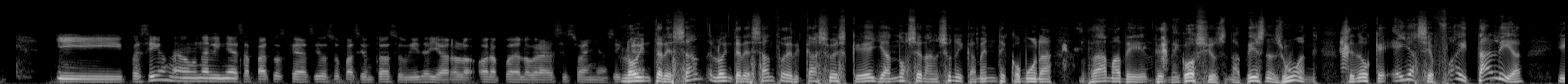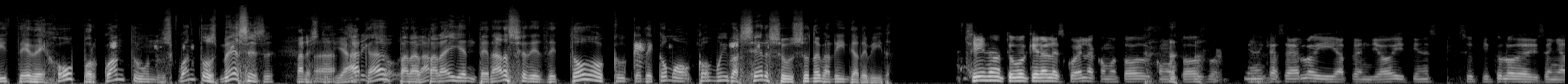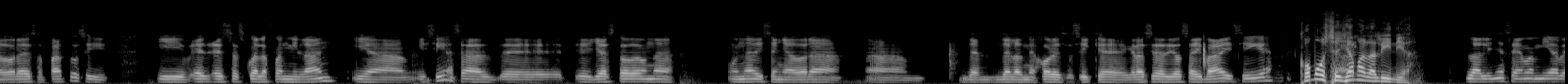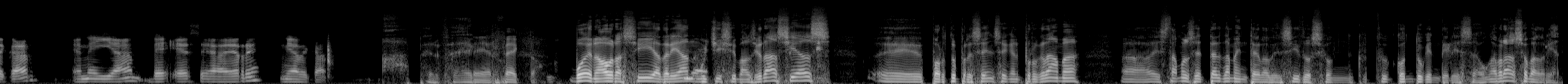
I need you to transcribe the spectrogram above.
Y pues sí, una, una, línea de zapatos que ha sido su pasión toda su vida y ahora, ahora puede lograr ese sueño. lo, interesante, lo interesante del caso es que ella no se lanzó únicamente como una dama de, de negocios, una businesswoman, sino que ella se fue a Italia y te dejó por cuánto, unos cuantos meses para estudiar acá, para, para ella enterarse de, de, todo, de cómo, cómo iba a ser su, su nueva línea de vida. Sí, no, tuvo que ir a la escuela como todos, como todos tienen que hacerlo y aprendió y tiene su título de diseñadora de zapatos y, y esa escuela fue en Milán y, uh, y sí, o sea, ya es toda una, una diseñadora de, de, las mejores, así que gracias a Dios ahí va y sigue. ¿Cómo se llama la línea? La línea se llama Mia Becar, M-I-A-B-S-A-R, Mia Becar. Ah, perfecto. Perfecto. Bueno, ahora sí, Adrián, muchísimas gracias eh, por tu presencia en el programa. Ah, estamos eternamente agradecidos con, con tu gentileza. Un abrazo, Adrián.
